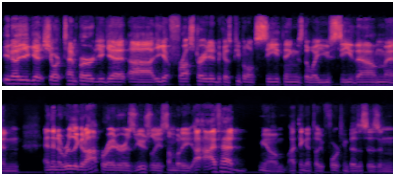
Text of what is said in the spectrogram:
you know you get short tempered you get uh, you get frustrated because people don't see things the way you see them. And and then a really good operator is usually somebody I, have had you know i think i told you 14 businesses and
